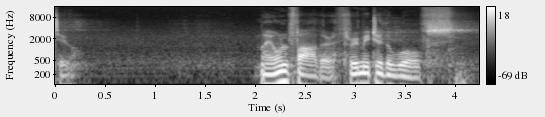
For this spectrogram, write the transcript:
too. My own father threw me to the wolves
